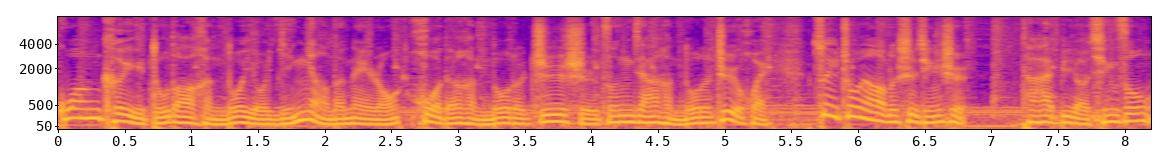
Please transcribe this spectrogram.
光可以读到很多有营养的内容，获得很多的知识，增加很多的智慧。最重要的事情是。它还比较轻松，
